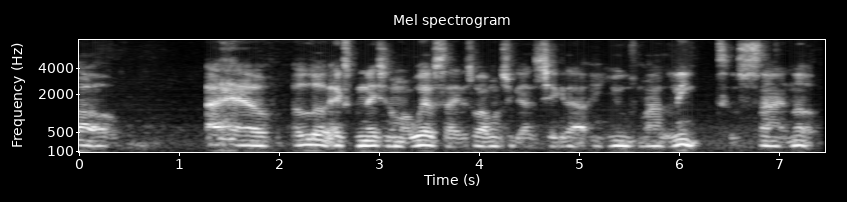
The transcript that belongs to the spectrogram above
Uh, I have a little explanation on my website. That's why I want you guys to check it out and use my link to sign up.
